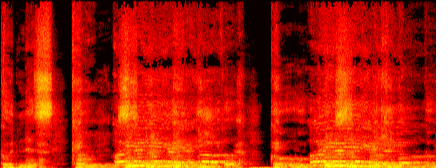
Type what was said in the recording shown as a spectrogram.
Goodness comes and evil goes. Kimungo.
